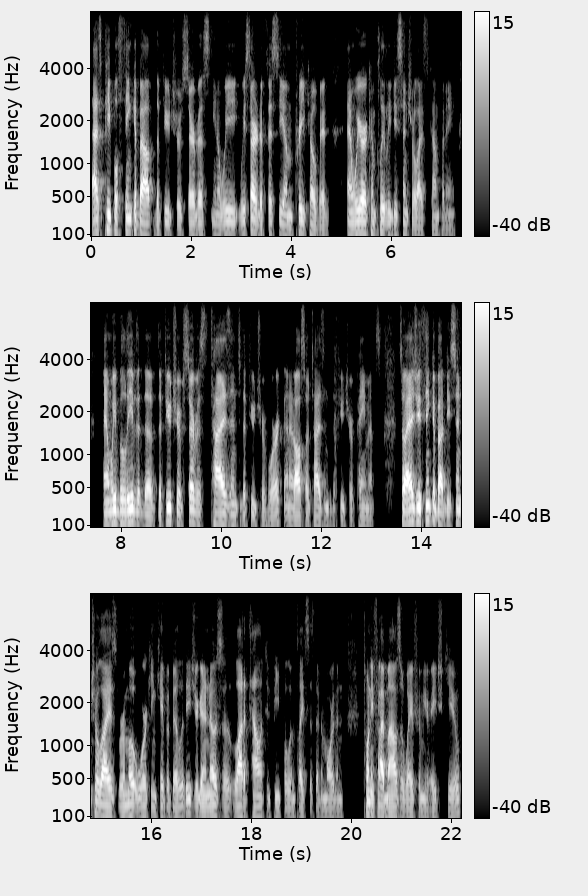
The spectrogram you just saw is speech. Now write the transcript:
as people think about the future of service, you know, we we started Officium pre-COVID, and we are a completely decentralized company. And we believe that the, the future of service ties into the future of work and it also ties into the future of payments. So, as you think about decentralized remote working capabilities, you're going to notice a lot of talented people in places that are more than 25 miles away from your HQ.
